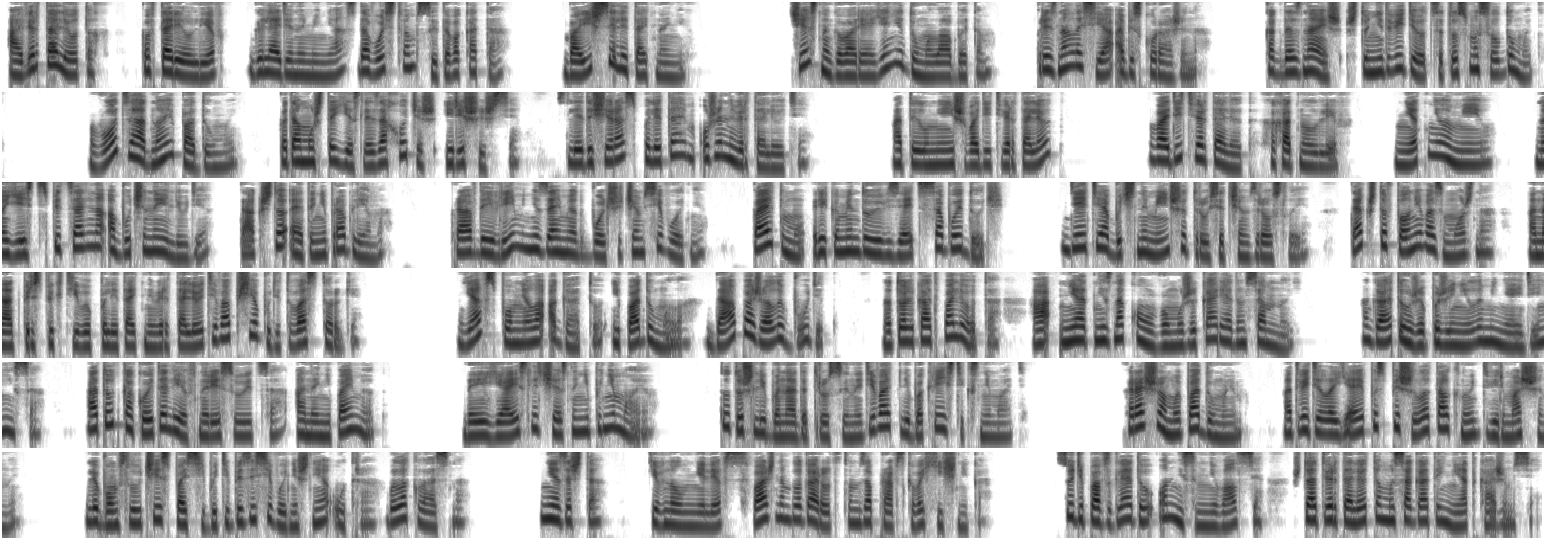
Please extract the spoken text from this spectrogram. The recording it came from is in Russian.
О вертолетах, повторил Лев, глядя на меня с довольством сытого кота. Боишься летать на них? Честно говоря, я не думала об этом. Призналась я обескураженно. Когда знаешь, что не доведется, то смысл думать. Вот заодно и подумай. Потому что если захочешь и решишься, в следующий раз полетаем уже на вертолете. А ты умеешь водить вертолет? Водить вертолет, хохотнул Лев. Нет, не умею. Но есть специально обученные люди, так что это не проблема. Правда, и времени займет больше, чем сегодня. Поэтому рекомендую взять с собой дочь. Дети обычно меньше трусят, чем взрослые. Так что вполне возможно, она от перспективы полетать на вертолете вообще будет в восторге. Я вспомнила Агату и подумала, да, пожалуй, будет. Но только от полета, а не от незнакомого мужика рядом со мной. Агата уже поженила меня и Дениса. А тут какой-то лев нарисуется, она не поймет. Да и я, если честно, не понимаю. Тут уж либо надо трусы надевать, либо крестик снимать. Хорошо, мы подумаем. — ответила я и поспешила толкнуть дверь машины. «В любом случае, спасибо тебе за сегодняшнее утро. Было классно». «Не за что», — кивнул мне Лев с важным благородством заправского хищника. Судя по взгляду, он не сомневался, что от вертолета мы с Агатой не откажемся.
